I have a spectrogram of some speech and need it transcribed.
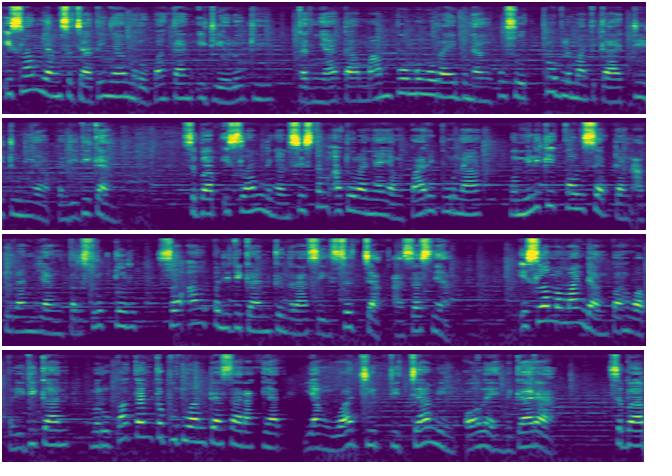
Islam yang sejatinya merupakan ideologi ternyata mampu mengurai benang kusut problematika di dunia pendidikan. Sebab Islam dengan sistem aturannya yang paripurna memiliki konsep dan aturan yang terstruktur soal pendidikan generasi sejak asasnya. Islam memandang bahwa pendidikan merupakan kebutuhan dasar rakyat yang wajib dijamin oleh negara. Sebab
